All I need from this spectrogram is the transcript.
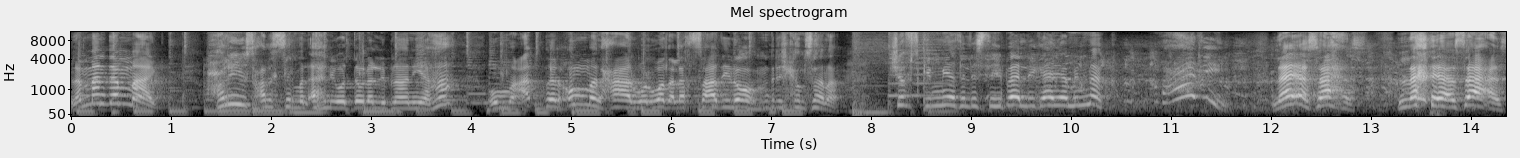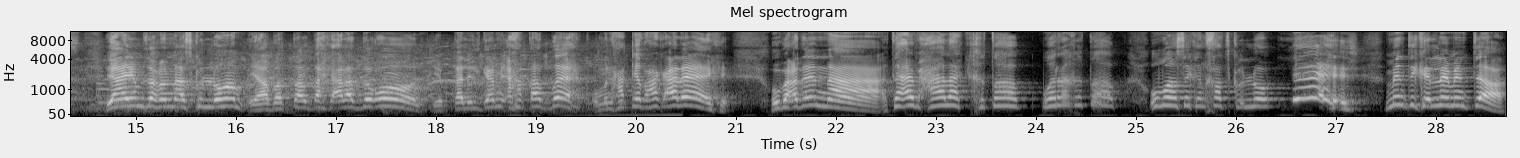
لما اندمج حريص على السلم الأهلي والدولة اللبنانية ها؟ ومعطل أم الحال والوضع الاقتصادي له مدري كم سنة. شفت كمية الاستهبال اللي جاية منك؟ عادي. لا يا ساحس لا يا ساحس. يا يمزحوا الناس كلهم يا بطل ضحك على الدغون يبقى للجميع حق الضحك ومن حق يضحك عليك. وبعدين تعب حالك خطاب ورا خطاب وماسك الخط كله. ليش؟ من تكلم انت.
